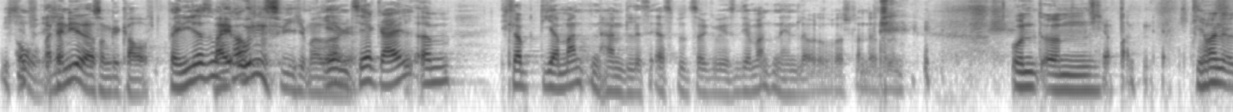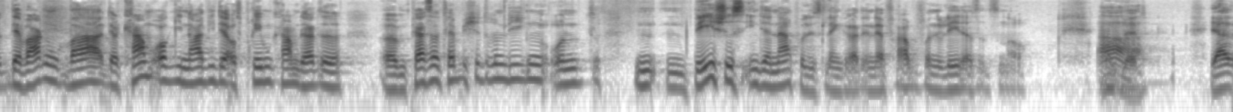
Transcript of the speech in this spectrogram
Ich oh, bei der Niederlassung gekauft. Bei Niederlassung Bei gekauft. uns, wie ich immer sage. Ja, sehr geil. Ähm, ich glaube, Diamantenhandel ist Erstbesitzer gewesen. Diamantenhändler oder sowas stand da drin. Und ähm, der Wagen war, der kam original, wie der aus Bremen kam, der hatte ähm, Perserteppiche drin liegen und ein, ein beiges Indianapolis-Lenkrad in der Farbe von den Ledersitzen auch. Ah, Komplett. Ah, ja,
